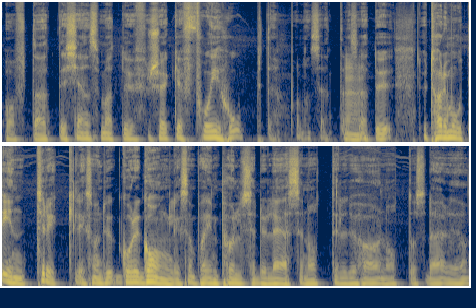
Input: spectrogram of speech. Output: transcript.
ofta att det känns som att du försöker få ihop det på något sätt. Alltså att du, du tar emot intryck, liksom, du går igång liksom, på impulser, du läser något eller du hör något och sådär.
